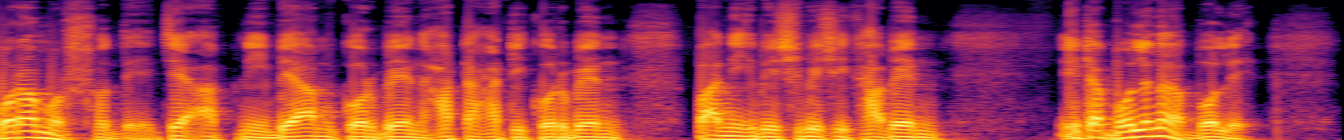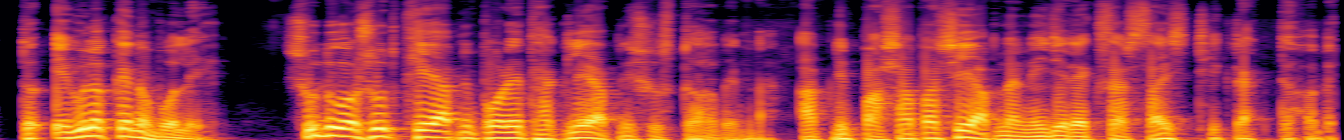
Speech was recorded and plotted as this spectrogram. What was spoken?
পরামর্শ দেয় যে আপনি ব্যায়াম করবেন, হাঁটাহাঁটি করবেন, পানি বেশি বেশি খাবেন। এটা বলে না, বলে। তো এগুলো কেন বলে? শুধু ওষুধ খেয়ে আপনি পড়ে থাকলে আপনি সুস্থ হবেন না। আপনি পাশাপাশি আপনার নিজের এক্সারসাইজ ঠিক রাখতে হবে।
